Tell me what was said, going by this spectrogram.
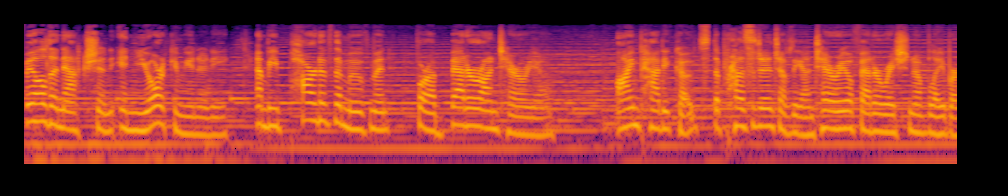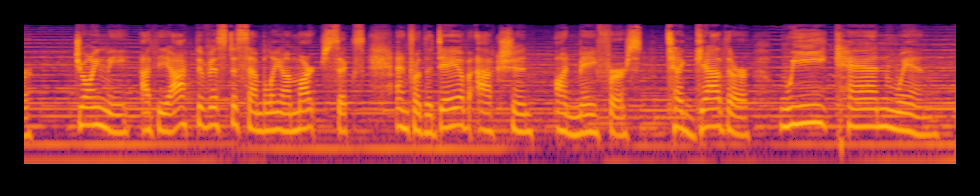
build an action in your community and be part of the movement for a better Ontario. I'm Patty Coates, the president of the Ontario Federation of Labor. Join me at the Activist Assembly on March 6th and for the Day of Action on May 1st. Together, we can win.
